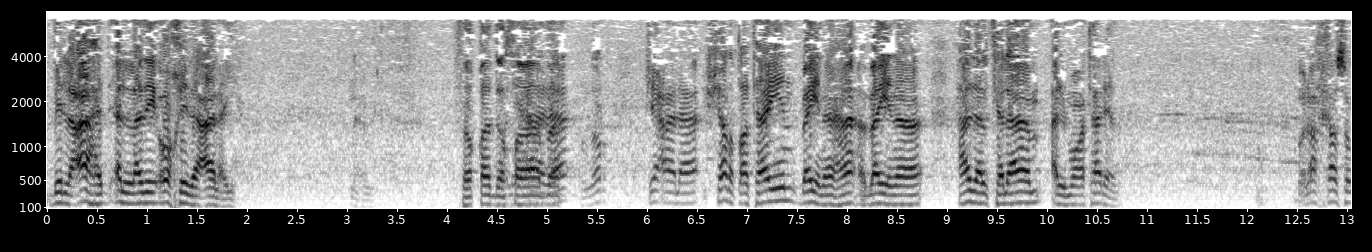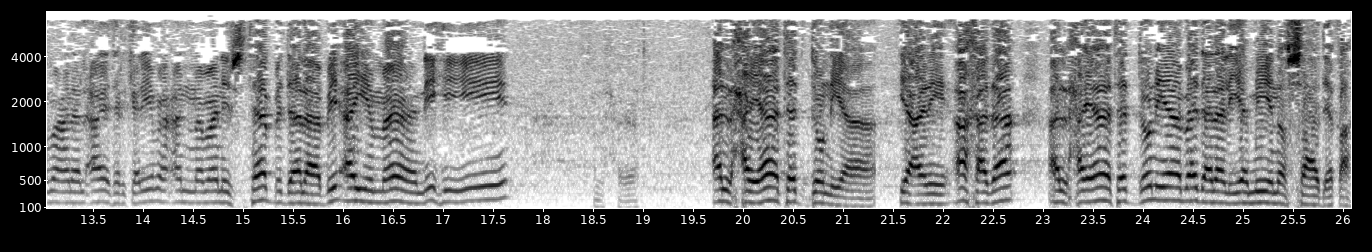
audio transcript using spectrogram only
بالعهد الذي أخذ عليه. فقد خاب جعل شرطتين بينها بين هذا الكلام المعترض. ملخص معنى الآية الكريمة أن من استبدل بأيمانه الحياة الحياة الدنيا يعني أخذ الحياة الدنيا بدل اليمين الصادقة.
